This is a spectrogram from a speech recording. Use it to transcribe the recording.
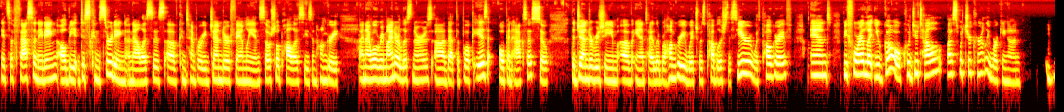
It's a fascinating, albeit disconcerting, analysis of contemporary gender, family, and social policies in Hungary. And I will remind our listeners uh, that the book is open access, so the Gender Regime of Anti Liberal Hungary, which was published this year with Palgrave. And before I let you go, could you tell us what you're currently working on? Mm-hmm.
